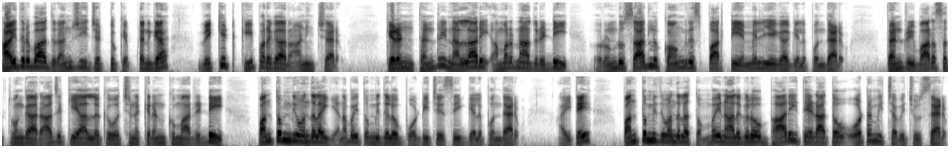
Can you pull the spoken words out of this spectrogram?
హైదరాబాద్ రంజీ జట్టు కెప్టెన్గా వికెట్ కీపర్గా రాణించారు. కిరణ్ తండ్రి నల్లారి అమర్నాథ్ రెడ్డి రెండుసార్లు కాంగ్రెస్ పార్టీ ఎమ్మెల్యేగా గెలుపొందారు. తండ్రి వారసత్వంగా రాజకీయాల్లోకి వచ్చిన కిరణ్ కుమార్ రెడ్డి పంతొమ్మిది వందల ఎనభై తొమ్మిదిలో పోటీ చేసి గెలుపొందారు. అయితే పంతొమ్మిది వందల తొంభై నాలుగులో భారీ తేడాతో ఓటమి చవిచూశారు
